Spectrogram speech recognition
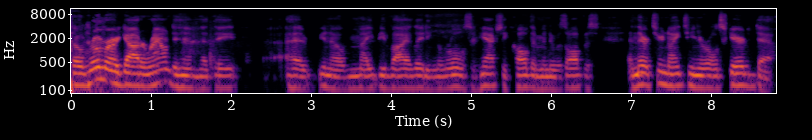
so rumor had got around to him that they had, you know, might be violating the rules, and he actually called them into his office, and they're two 19 year olds scared to death.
